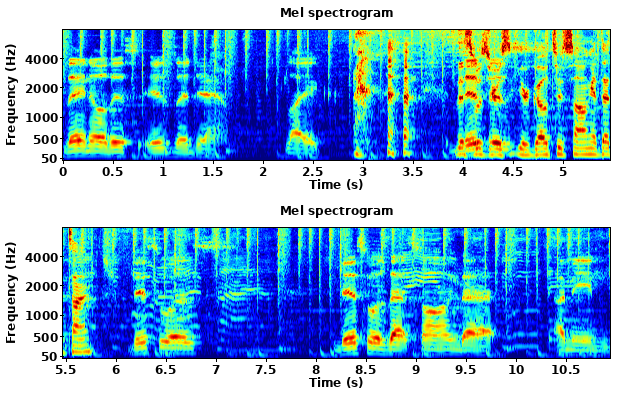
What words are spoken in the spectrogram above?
they know this is the jam. Like this, this, was your is, your go-to song at that time. This was this was that song that I mean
